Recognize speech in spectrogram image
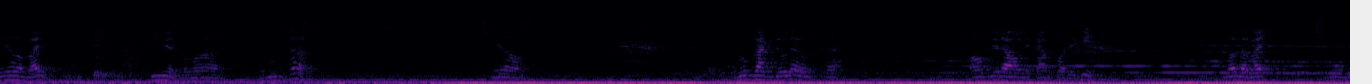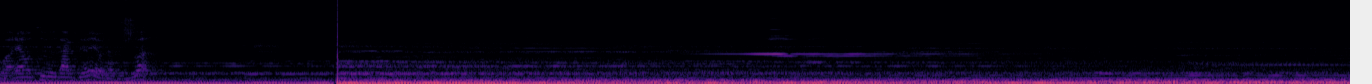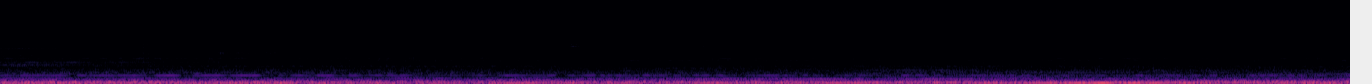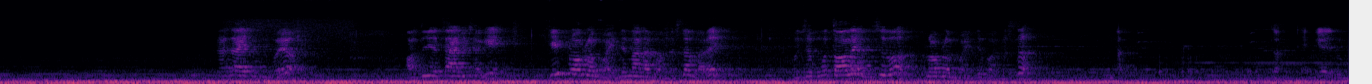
ए अँ भाइ तिमीहरूकोमा रुम छ ए अँ रुम राखिदेऊ ल एउटा अँ मेरो आउने काम पऱ्यो कि ल ल भाइ म भरे आउँछु है एउटा रुम ल यहाँ चाबी छ कि? केही प्रब्लम भयो भने चाहिँ मलाई भन्नुहोस् ल भरे। हुन्छ म तलै हुन्छु हो। प्रब्लम भयो भने चाहिँ भन्नुहोस् ल। हुन्छ। ल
